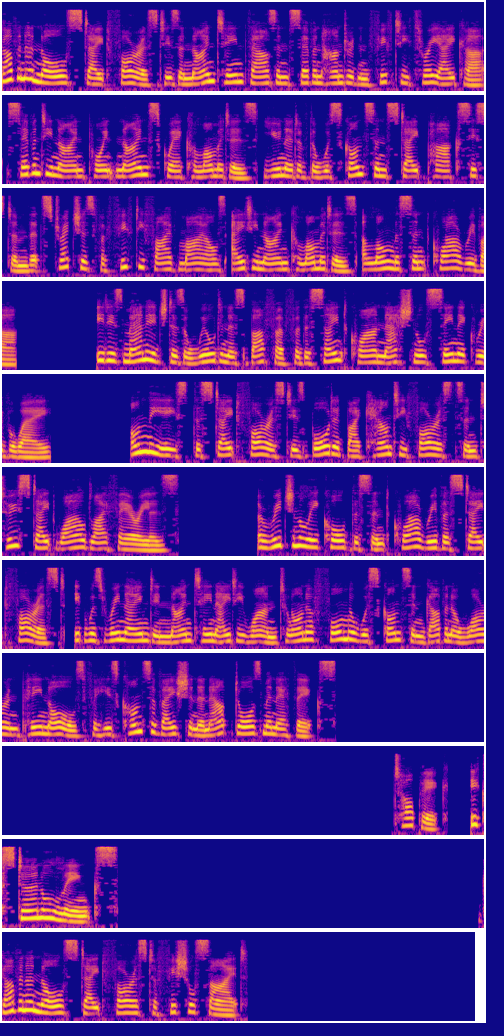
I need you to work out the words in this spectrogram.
Governor Knowles State Forest is a 19,753-acre (79.9 square kilometers) unit of the Wisconsin State Park System that stretches for 55 miles (89 kilometers) along the St. Croix River. It is managed as a wilderness buffer for the St. Croix National Scenic Riverway. On the east the state forest is bordered by county forests and two state wildlife areas. Originally called the St. Croix River State Forest, it was renamed in 1981 to honor former Wisconsin Governor Warren P. Knowles for his conservation and outdoorsman ethics. External links Governor Knowles State Forest official site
